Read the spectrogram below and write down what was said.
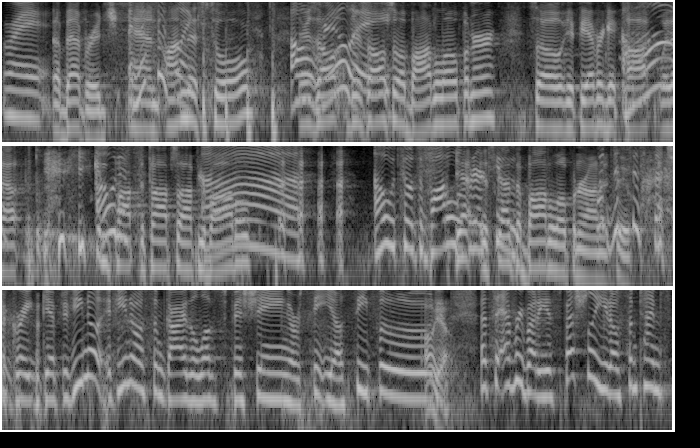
right. a beverage. And, and this on like, this tool, oh, there's, really? al there's, also a bottle opener. So if you ever get caught without, you can oh, pop the tops off your ah. bottles. Oh, so it's a bottle yeah, opener it's too. got the bottle opener on well, it this too. is such a great gift. If you know, if you know some guy that loves fishing or see, you know, seafood. Oh yeah. That's everybody, especially you know sometimes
